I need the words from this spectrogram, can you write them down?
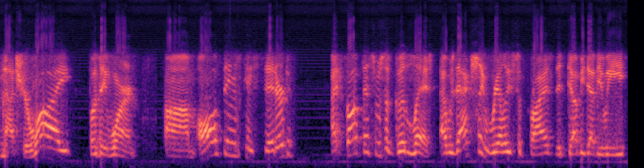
I'm not sure why, but they weren't. Um, all things considered, I thought this was a good list. I was actually really surprised that WWE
